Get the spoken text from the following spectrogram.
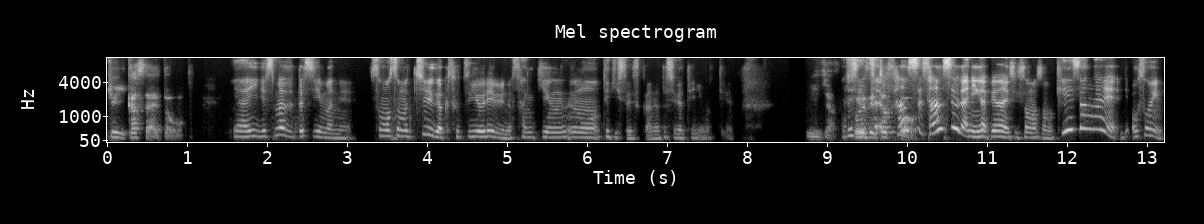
究生かせないと思いや、いいです。まず私今ね、そもそも中学卒業レベルの3級のテキストですからね、私が手に持ってる。う。いいじゃん。私それでちょっと、算数算数が苦手なんですよ、そもそも。計算がね、遅い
